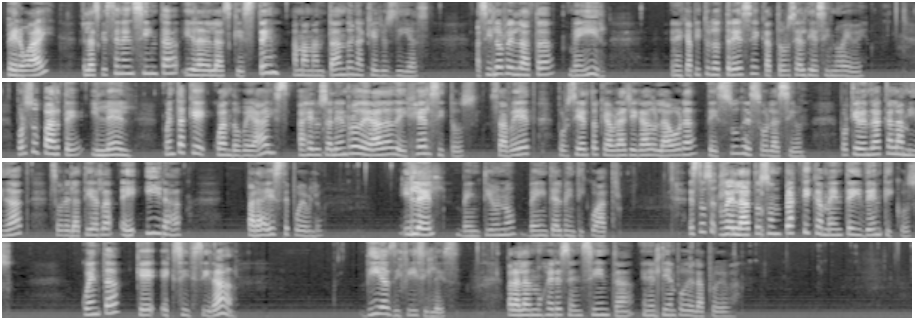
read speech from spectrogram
pero hay de las que estén en cinta y de las que estén amamantando en aquellos días. Así lo relata Meir en el capítulo 13, 14 al 19. Por su parte, Hilel cuenta que cuando veáis a Jerusalén rodeada de ejércitos, sabed, por cierto, que habrá llegado la hora de su desolación, porque vendrá calamidad sobre la tierra e ira para este pueblo. Hillel 21, 20 al 24. Estos relatos son prácticamente idénticos. Cuenta que existirá días difíciles para las mujeres en cinta en el tiempo de la prueba.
